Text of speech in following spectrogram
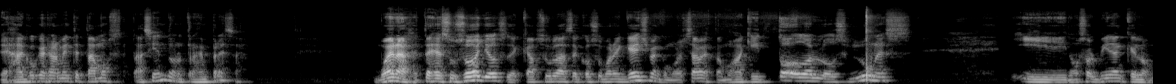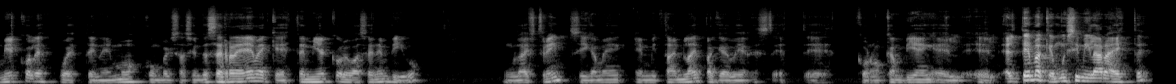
es algo que realmente estamos haciendo en nuestras empresas. Buenas, este es Jesús Hoyos de Cápsulas de Consumer Engagement. Como ya saben, estamos aquí todos los lunes. Y no se olviden que los miércoles pues tenemos conversación de CRM, que este miércoles va a ser en vivo, un live stream. Síganme en mi timeline para que vean, este, este, conozcan bien el, tema que es muy similar a este,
